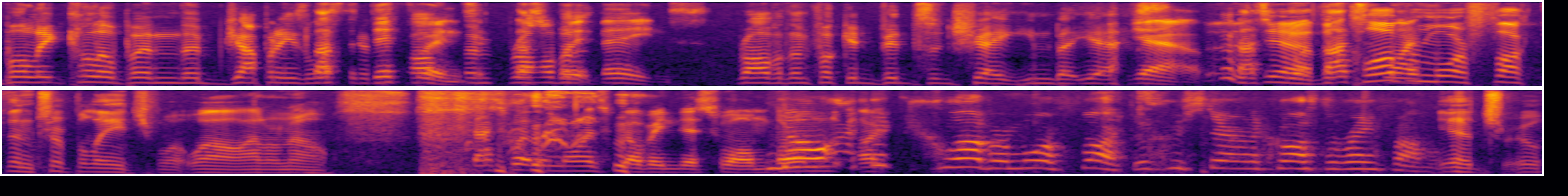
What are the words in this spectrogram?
Bullet Club and the Japanese. That's the difference. than- That's rather- what it means. Rather than fucking Vince and Shane. But yes. Yeah, that's yeah, what, the that's club why- are more fucked than Triple H. Well, well, I don't know. That's what reminds me of in this one. but No, I'm- I think the club are more fucked. Look who's staring across the ring from them. Yeah, true.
